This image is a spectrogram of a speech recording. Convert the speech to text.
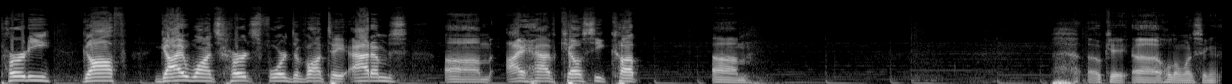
Purdy, Goff. Guy wants Hurts for Davante Adams. Um, I have Kelce Kupp. Um, okay, uh, hold on one second.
